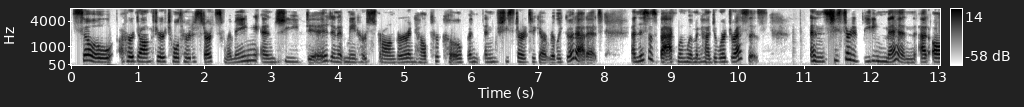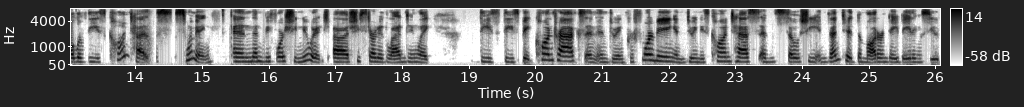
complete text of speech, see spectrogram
So her doctor told her to start swimming, and she did, and it made her stronger and helped her cope, and, and she started to get really good at it. And this was back when women had to wear dresses. And she started beating men at all of these contests swimming. And then before she knew it, uh, she started landing like these these big contracts and, and doing performing and doing these contests and so she invented the modern day bathing suit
